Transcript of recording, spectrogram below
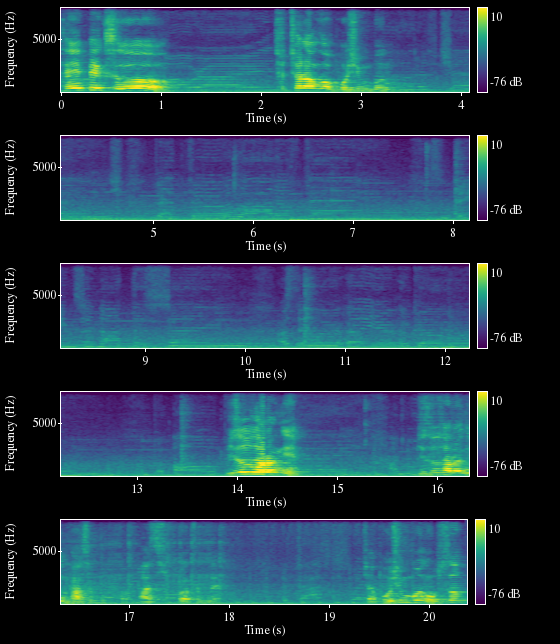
테이펙스 추천한 거 보신 분 미소 사랑님. 미소 사랑님 봤을, 봤을 것 같은데? 자 보신 분 없어?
